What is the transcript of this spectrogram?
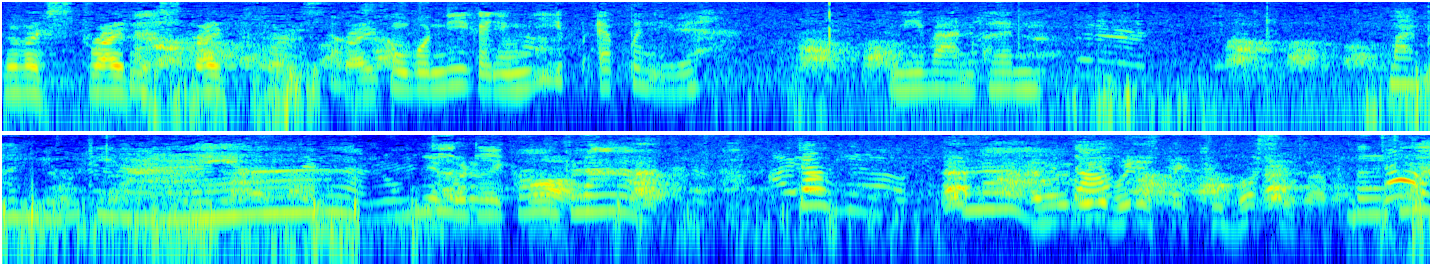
They're like striped, they're striped first, right? ข้างบนนี่ก็ยังมีแอปเปิลอีกเลยมีบ้านเพิ่นบ้านเพิ่นวิวดีหลายอะลมเย็นดีก็ปลาเจ้าฮีปลา And we, we, we just picked two bushels of them. เบิ่งที่ละ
